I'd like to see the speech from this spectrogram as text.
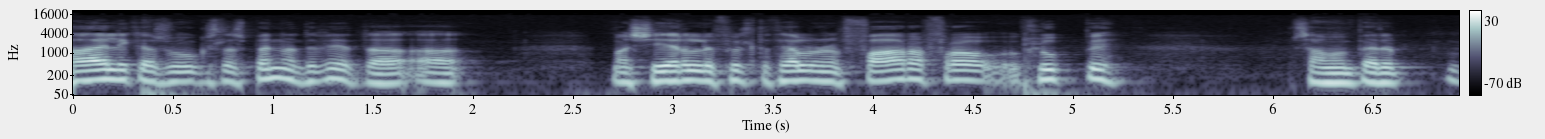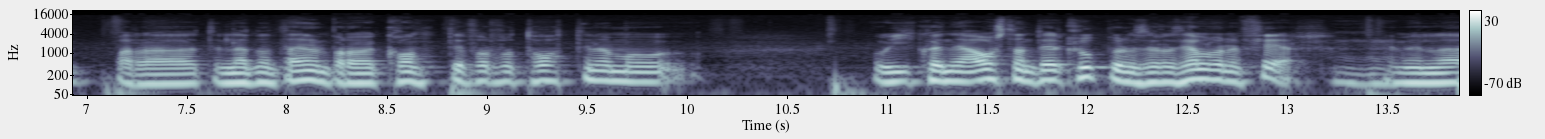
það er líka svo ógæslega spennandi við þetta að, að maður sér alveg fullt að þjálfurinn fara frá klubbi samanberi bara til nefnum dæmi bara konti fór frá tóttinam og og í hvernig ástand er klúburinn þegar þjálfarinn fer. Ég meina,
